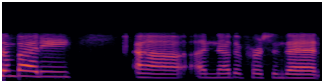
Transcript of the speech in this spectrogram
somebody uh, another person that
